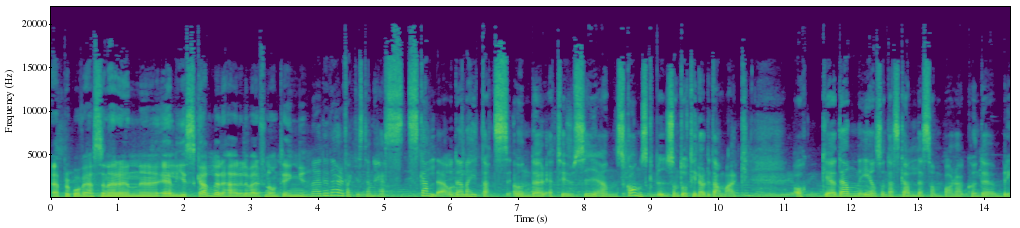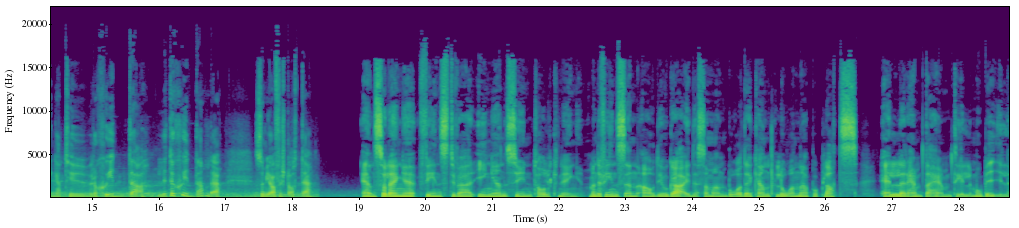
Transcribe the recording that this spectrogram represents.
Apropå väsen, är det en eh, älgskalle det här eller vad är det för någonting? Nej, det där är faktiskt en hästskalle och den har hittats under ett hus i en skånsk by som då tillhörde Danmark. Och den är en sån där skalle som bara kunde bringa tur och skydda, lite skyddande som jag har förstått det. Än så länge finns tyvärr ingen syntolkning, men det finns en audioguide som man både kan låna på plats eller hämta hem till mobil.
